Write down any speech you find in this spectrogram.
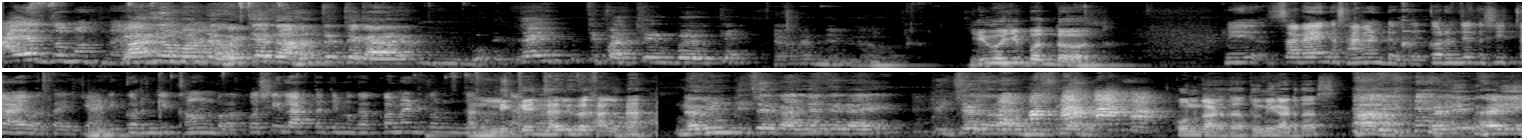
कायच जमत नाही. काय जमत नाही? होते आता हंतात ते काय? नाही ते पाचशे रुपये होते? ही कशी पद्धत? मी सगळ्यांना सांगून ठेवते करंजी तशी चाय वतायची आणि करंजी खाऊन बघा कशी लागतात ती मग कमेंट करून जरूर लिकेज सांगा. झाली तर खाल्ला नवीन पिक्चर काढण्याचे काय? पिक्चरचं नाव घुसमट. कोण काढता? तुम्ही काढतास? हा प्रदीप घाडी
